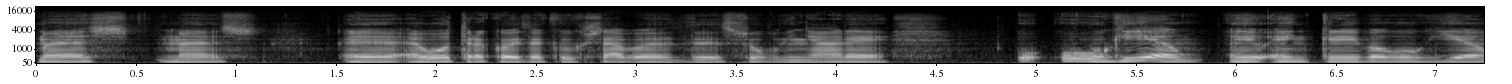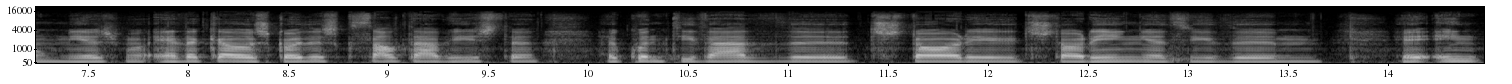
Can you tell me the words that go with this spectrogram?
Mas, mas uh, a outra coisa que eu gostava de sublinhar é o, o guião, é, é, incrível o guião mesmo, é daquelas coisas que salta à vista a quantidade de, de história, de historinhas e de. É, em,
